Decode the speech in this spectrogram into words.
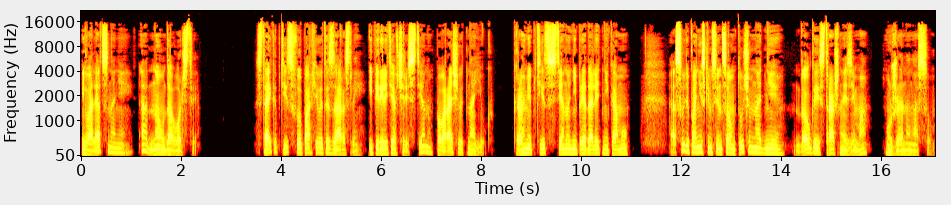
и валяться на ней — одно удовольствие. Стайка птиц выпархивает из зарослей и, перелетев через стену, поворачивает на юг. Кроме птиц, стену не преодолеть никому. А судя по низким свинцовым тучам над нею, долгая и страшная зима уже на носу.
